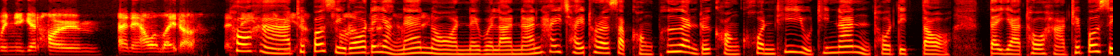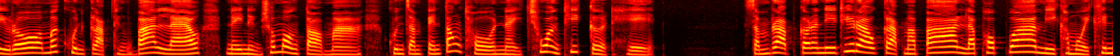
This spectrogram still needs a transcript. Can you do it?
when you get home an hour later. โทรหา Triple Zero ได้อย่างแน่นอน ในเวลานั้นให้ใช้โทรศัพท์ของเพื่อนหรือของคนที่อยู่ที่นั่นโทรติดต่อ แต่อย่าโทรหา Triple Zero เมื่อคุณกลับถึงบ้านแล้ว ในหนึ่งชั่วโมงต่อมา คุณจำเป็นต้องโทรในช่วงที่เกิดเหตุ สำหรับกรณีที่เรากลับมาบ้าน และพบว่ามีขโมยขึ้น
